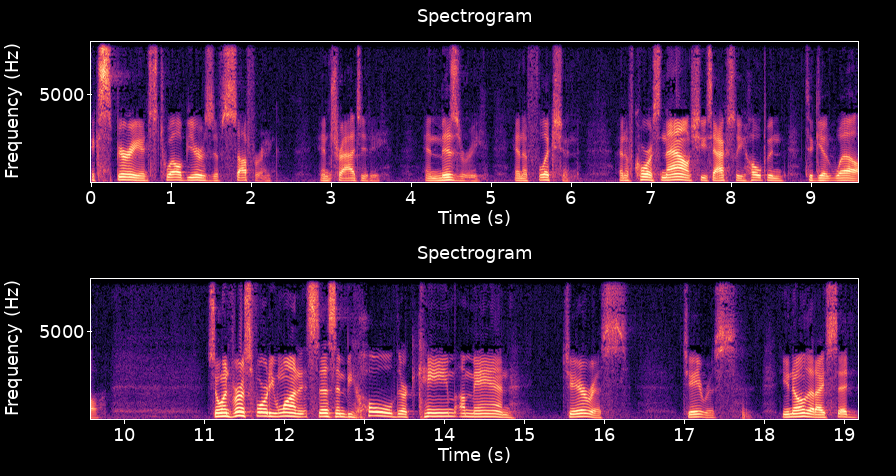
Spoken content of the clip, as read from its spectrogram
experienced 12 years of suffering and tragedy and misery and affliction. And of course, now she's actually hoping to get well. So in verse 41, it says, And behold, there came a man, Jairus. Jairus. You know that I said,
